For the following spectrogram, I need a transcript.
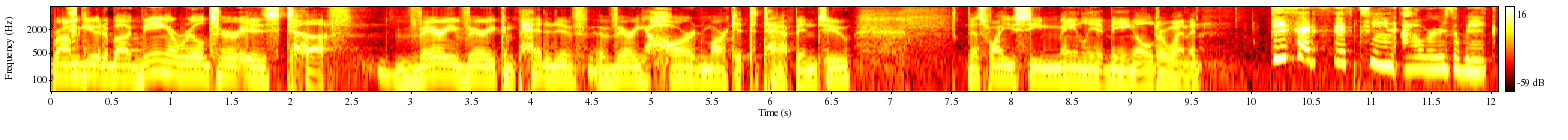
Bro, I'm gonna give it a bug. Being a realtor is tough. Very, very competitive, a very hard market to tap into. That's why you see mainly it being older women. He said 15 hours a week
